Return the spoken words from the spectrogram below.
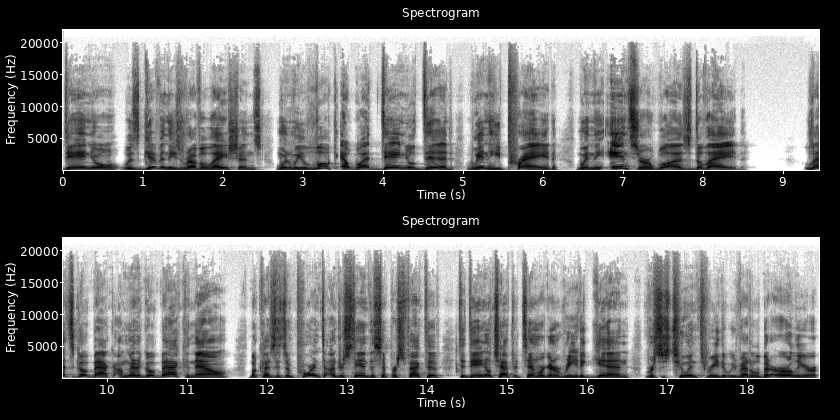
Daniel was given these revelations when we look at what Daniel did when he prayed, when the answer was delayed. Let's go back. I'm going to go back now because it's important to understand this in perspective. To Daniel chapter 10, we're going to read again verses 2 and 3 that we read a little bit earlier,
